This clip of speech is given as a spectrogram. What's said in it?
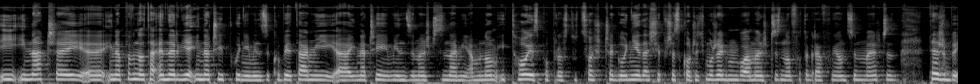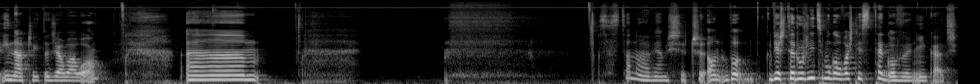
i inaczej, e, i na pewno ta energia inaczej płynie między kobietami, a inaczej między mężczyznami a mną i to jest po prostu coś, czego nie da się przeskoczyć. Może jakbym była mężczyzną fotografującym mężczyzn, też by inaczej to działało. Em, Zastanawiam się, czy on. Bo wiesz, te różnice mogą właśnie z tego wynikać,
